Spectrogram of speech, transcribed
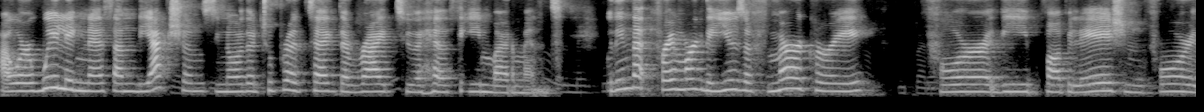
our willingness and the actions in order to protect the right to a healthy environment. Within that framework, the use of mercury for the population, for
